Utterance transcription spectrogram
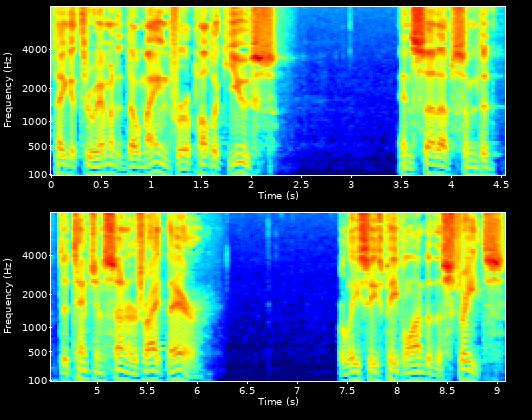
take it through eminent domain for a public use, and set up some de- detention centers right there. Release these people onto the streets.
